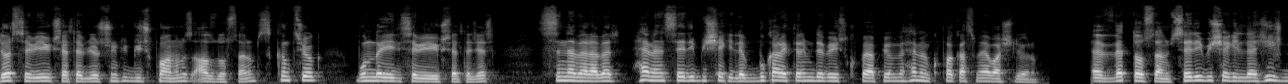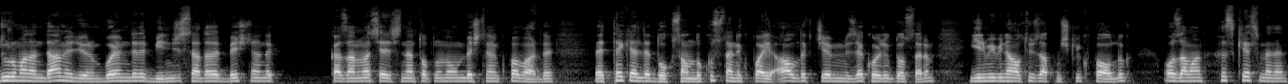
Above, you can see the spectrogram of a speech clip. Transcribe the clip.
4 seviye yükseltebiliyoruz çünkü güç puanımız az dostlarım. Sıkıntı yok. Bunu da 7 seviye yükselteceğiz. sizinle beraber hemen seri bir şekilde bu karakterimi de 500 kupa yapıyorum ve hemen kupa kasmaya başlıyorum. Evet dostlarım seri bir şekilde hiç durmadan devam ediyorum. Bu elimde de birinci sırada ve 5 tane de kazanma serisinden toplamda 15 tane kupa vardı. Ve tek elde 99 tane kupayı aldık cebimize koyduk dostlarım. 20.662 kupa olduk. O zaman hız kesmeden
